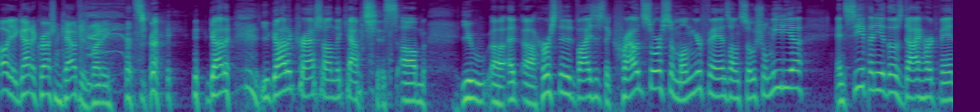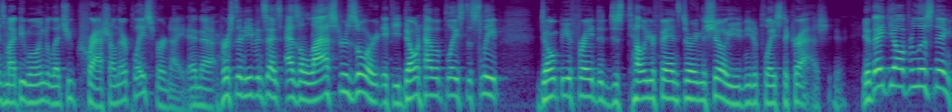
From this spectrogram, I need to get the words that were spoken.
Oh, you got to crash on couches, buddy. That's right. You gotta you gotta crash on the couches. Um, you uh, uh, Herstand advises to crowdsource among your fans on social media and see if any of those diehard fans might be willing to let you crash on their place for a night. And uh, Herstand even says, as a last resort, if you don't have a place to sleep, don't be afraid to just tell your fans during the show you need a place to crash. Yeah. yeah thank you all for listening.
